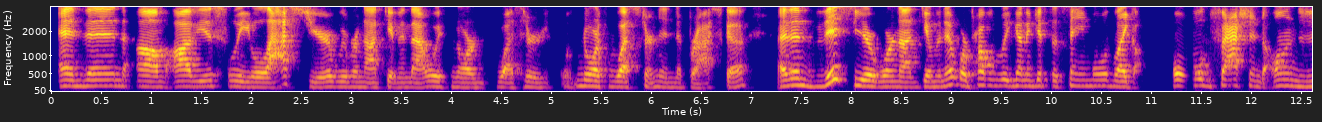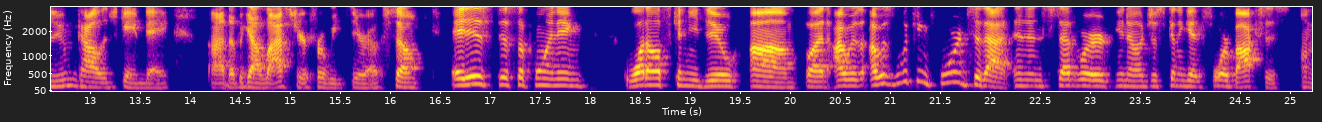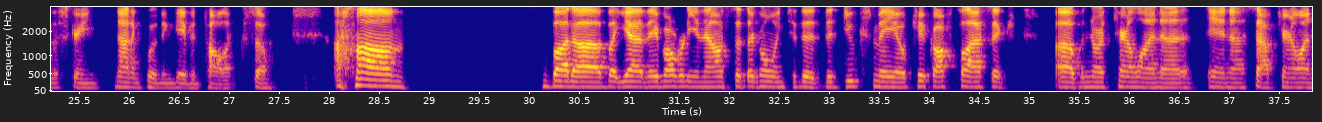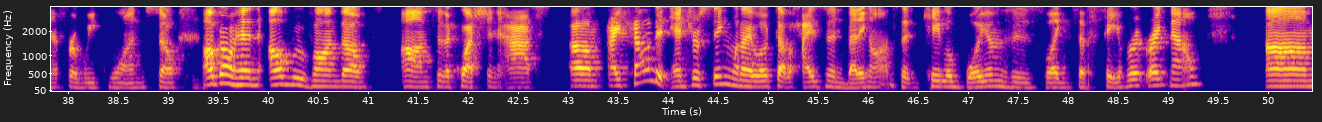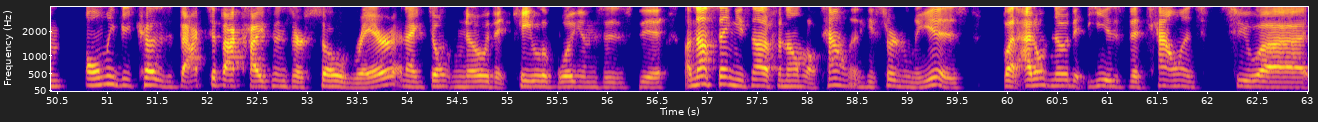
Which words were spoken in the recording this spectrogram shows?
And then um, obviously last year we were not given that with Northwestern Northwestern in Nebraska. And then this year we're not given it. We're probably going to get the same old like old fashioned on Zoom college game day uh, that we got last year for week zero. So it is disappointing what else can you do? Um but i was i was looking forward to that. And instead we're you know just gonna get four boxes on the screen not including david Pollack. so um but uh but yeah they've already announced that they're going to the the dukes mayo kickoff classic uh with north carolina and uh, south carolina for week one. So i'll go ahead i'll move on though um, to the question asked. Um, I found it interesting when I looked up Heisman betting odds that Caleb Williams is like the favorite right now. Um, only because back to back Heisman's are so rare. And I don't know that Caleb Williams is the, I'm not saying he's not a phenomenal talent. He certainly is, but I don't know that he is the talent to, uh,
